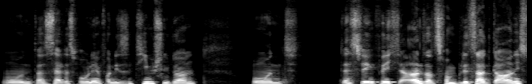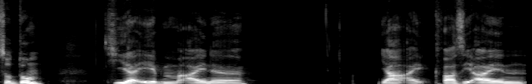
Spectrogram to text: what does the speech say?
Und das ist halt das Problem von diesen Team-Shootern. Und deswegen finde ich den Ansatz von Blizzard gar nicht so dumm. Hier eben eine, ja, quasi ein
